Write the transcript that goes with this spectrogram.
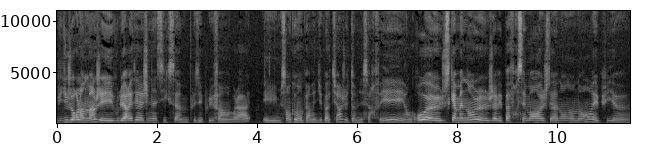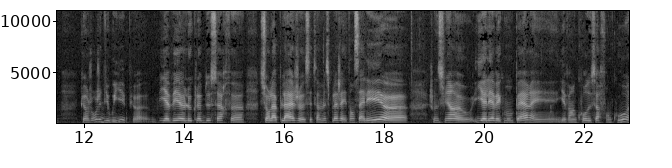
puis du jour au lendemain, j'ai voulu arrêter la gymnastique, ça me plaisait plus. Enfin voilà. Et il me semble que mon père m'a dit bah tiens, je vais t'emmener surfer. Et en gros, euh, jusqu'à maintenant, j'avais pas forcément. J'étais ah non non non. Et puis. Euh, puis un jour, j'ai dit oui. Et puis, il y avait le club de surf sur la plage, cette fameuse plage à étang salé. je me souviens y aller avec mon père et il y avait un cours de surf en cours.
